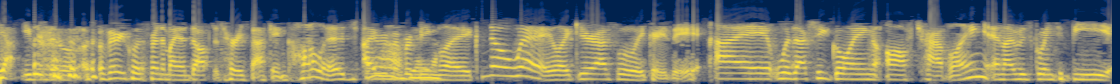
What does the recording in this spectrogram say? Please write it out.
Yeah. Even though a, a very close friend of mine adopted hers back in college, oh, I remember yeah, being yeah. like, no way, like you're absolutely crazy. I was actually going off traveling and I was going to be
